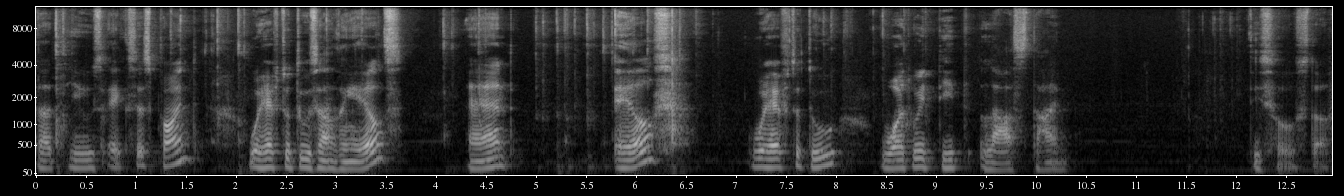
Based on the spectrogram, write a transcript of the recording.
that use access point. We have to do something else and else we have to do what we did last time. This whole stuff.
